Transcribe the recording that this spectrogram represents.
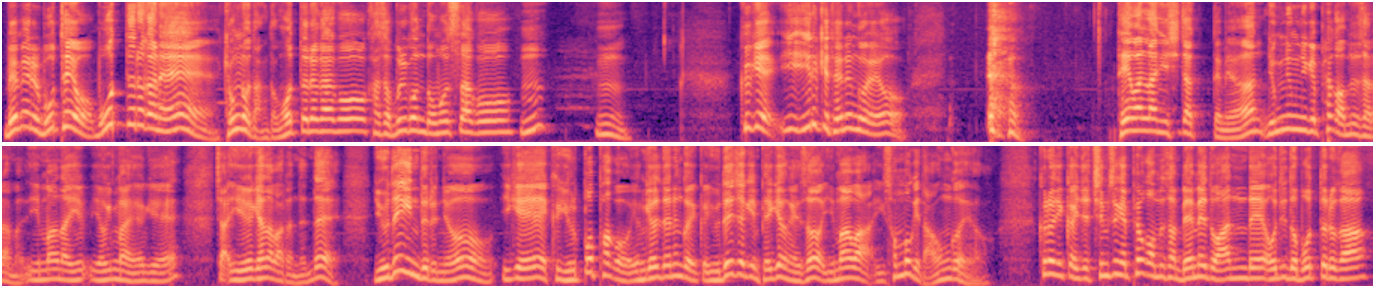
매매를 못 해요. 못 들어가네. 경로당도 못 들어가고, 가서 물건도 못 사고, 음? 음. 그게, 이, 이렇게 되는 거예요. 대환란이 시작되면 666의 표가 없는 사람은 이마나 이- 여기만 여기에 자 이 얘기 하나 말았는데 유대인들은요 이게 그 율법하고 연결되는 거니까 유대적인 배경에서 이마와 이 손목이 나온 거예요. 그러니까 이제 짐승의 표가 없는 사람 매매도 안 돼 어디도 못 들어가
